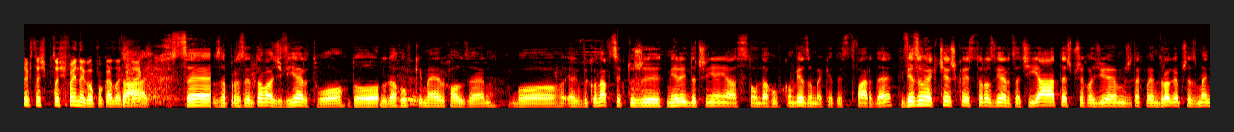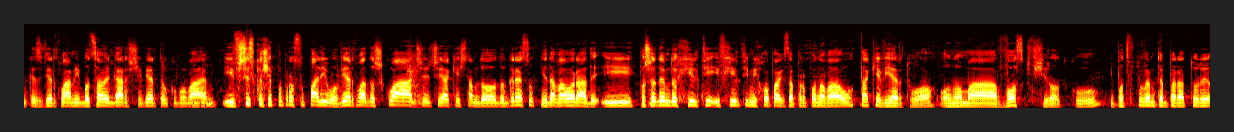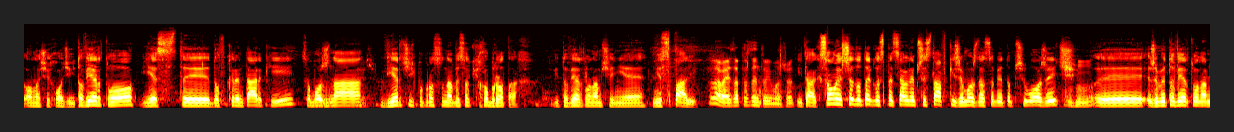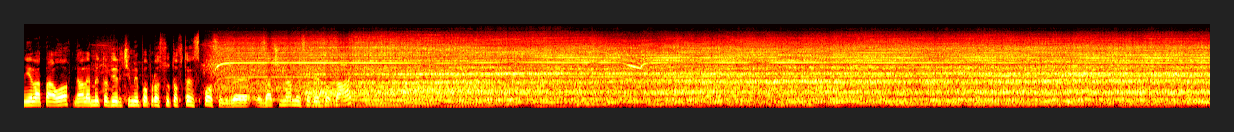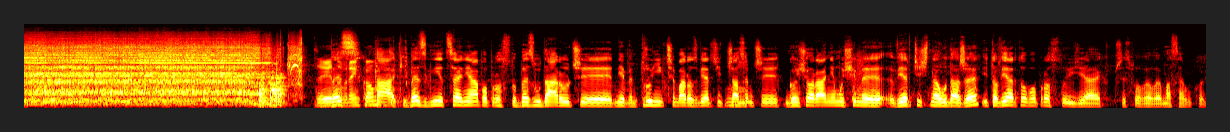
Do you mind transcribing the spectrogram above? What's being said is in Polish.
Czy chcesz coś fajnego pokazać, tak? Tak, chcę zaprezentować wiertło do, do dachówki Meyerholzen, bo jak wykonawcy, którzy mieli do czynienia z tą dachówką, wiedzą jakie to jest twarde, wiedzą jak ciężko jest to rozwiercać. I ja też przechodziłem, że tak powiem, drogę przez mękę z wiertłami, bo całe garście wierteł kupowałem i wszystko się po prostu paliło. Wiertła do szkła, czy, czy jakieś tam do, do gresów, nie dawało rady. I poszedłem do Hilti i w Hilti mi chłopak zaproponował takie wiertło. Ono ma wosk w środku i pod wpływem temperatury ono się chłodzi. To wiertło jest y, do wkrętarki, co można wiercić po prostu na wysokich obrotach. I to wiertło nam się nie, nie spali. To dawaj, zaprezentuj może. I tak, są jeszcze do tego specjalne przystawki, że można sobie to przyłożyć, y, żeby to wiertło nam nie latało, no ale my to wiercimy po prostu to w ten sposób, że zaczynamy sobie to tak. Za jedną Bez, ręką. Tak, i bez gniecenia, po prostu bez udaru, czy nie wiem, trójnik trzeba rozwiercić Mhm. czasem, czy gąsiora, nie musimy wiercić na udarze i to wiertło po prostu idzie jak w przysłowiowe masełko. Nie?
